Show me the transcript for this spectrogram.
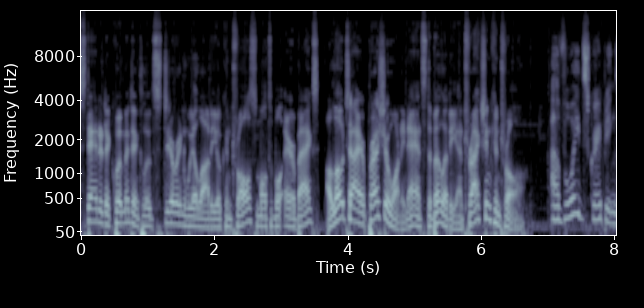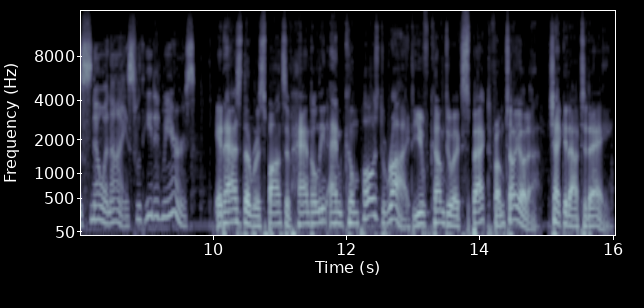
Standard equipment includes steering wheel audio controls, multiple airbags, a low tire pressure warning, and stability and traction control. Avoid scraping snow and ice with heated mirrors. It has the responsive handling and composed ride you've come to expect from Toyota. Check it out today.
